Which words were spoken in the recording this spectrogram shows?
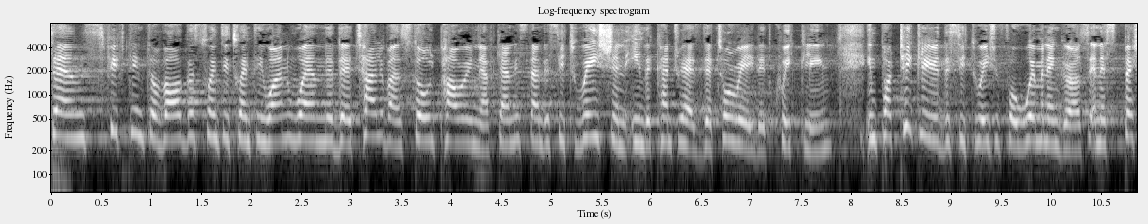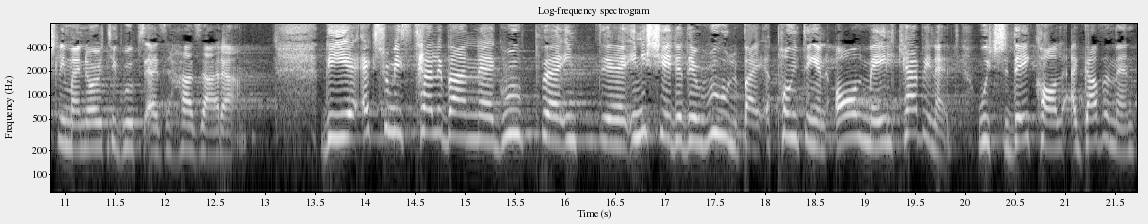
Since 15th of August 2021, when the Taliban stole power in Afghanistan, the situation in the country has deteriorated quickly. In particular, the situation for women and girls, and especially minority groups as Hazara. The extremist Taliban uh, group uh, uh, initiated the rule by appointing an all-male cabinet, which they call a government.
